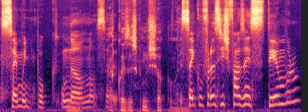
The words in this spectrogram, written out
sei muito pouco. Não, não sei. Há coisas que me chocam ainda. Sei que o Francisco faz em setembro.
